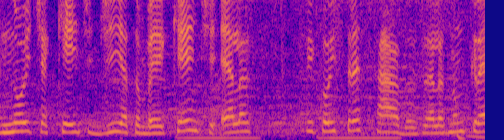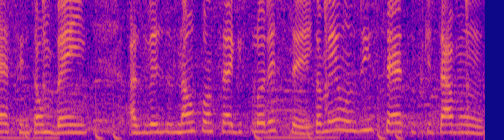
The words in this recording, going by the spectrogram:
noite é quente, dia também é quente, elas ficam estressadas, elas não crescem tão bem, às vezes não conseguem florescer. Também os insetos que estavam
